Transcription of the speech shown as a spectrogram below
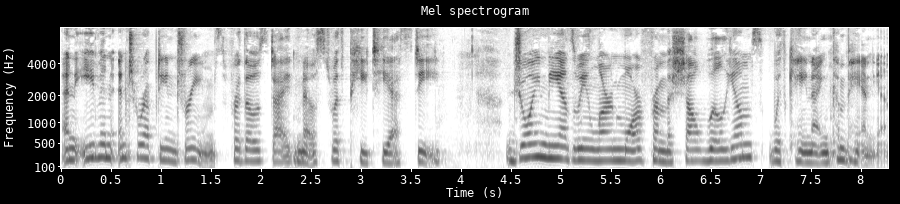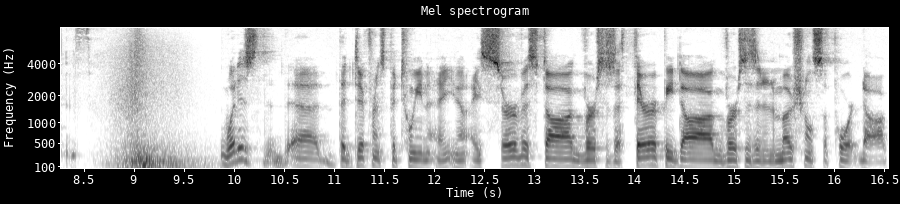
and even interrupting dreams for those diagnosed with PTSD. Join me as we learn more from Michelle Williams with Canine Companions. What is the, uh, the difference between a, you know a service dog versus a therapy dog versus an emotional support dog?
